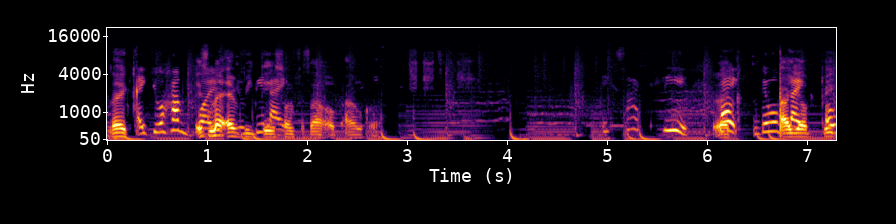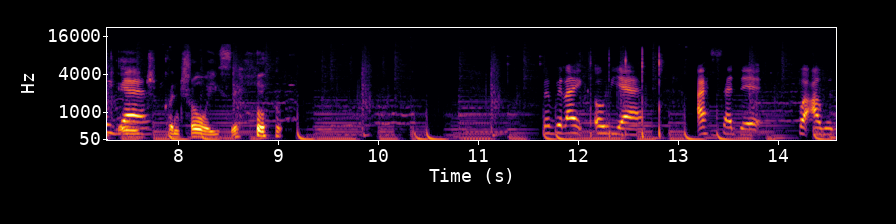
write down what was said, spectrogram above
Like Like you'll have it's not every day like, something's out of anger. Exactly. Like, Like they will be at like, your big oh yeah. age, control you see. They'll be like, oh yeah, I said it, but I was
